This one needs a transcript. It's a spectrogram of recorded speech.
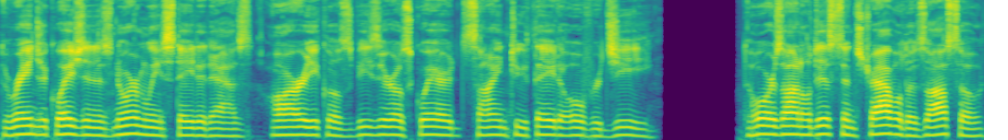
The range equation is normally stated as r equals v0 squared sine 2 theta over g. The horizontal distance traveled is also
